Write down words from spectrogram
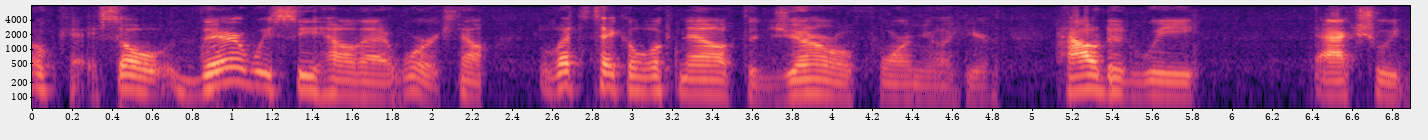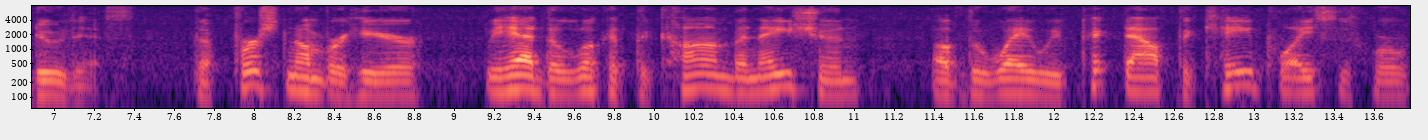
Okay, so there we see how that works. Now, let's take a look now at the general formula here. How did we actually do this? The first number here, we had to look at the combination of the way we picked out the k places were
